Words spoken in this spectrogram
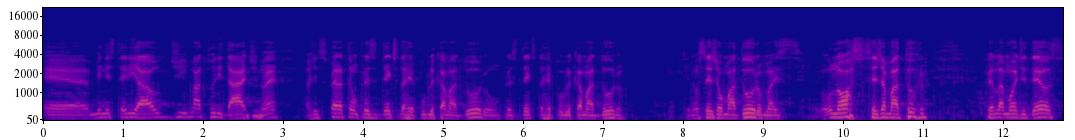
é, ministerial de maturidade, não é? A gente espera ter um presidente da República maduro, um presidente da República maduro, que não seja o maduro, mas o nosso seja maduro, pelo amor de Deus.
